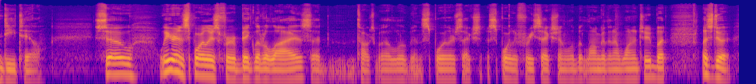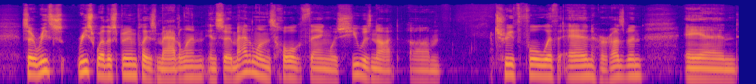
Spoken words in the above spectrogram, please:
detail. So we are in spoilers for Big Little Lies. I talked about a little bit in spoiler section, spoiler free section, a little bit longer than I wanted to, but let's do it. So Reese, Reese Witherspoon plays Madeline, and so Madeline's whole thing was she was not um, truthful with Ed, her husband, and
